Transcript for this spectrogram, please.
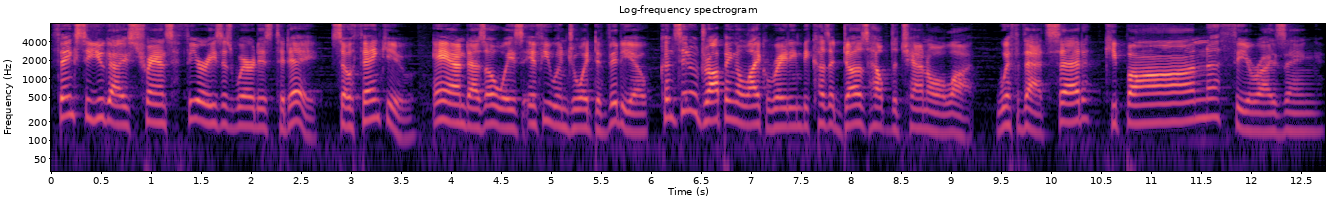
Thanks to you guys, Trans Theories is where it is today, so thank you. And as always, if you enjoyed the video, consider dropping a like rating because it does help the channel a lot. With that said, keep on theorizing.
